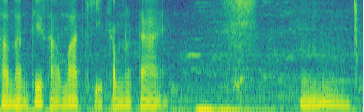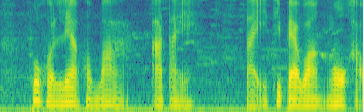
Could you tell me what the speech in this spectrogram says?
เท่านั้นที่สามารถขีดกำหนดได้ ผู้คนเรียกผมว่า อาไตไตที่แปลว่าโง่เขา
